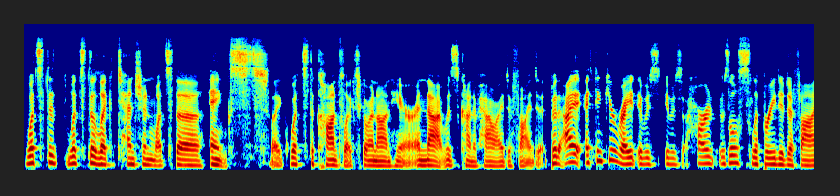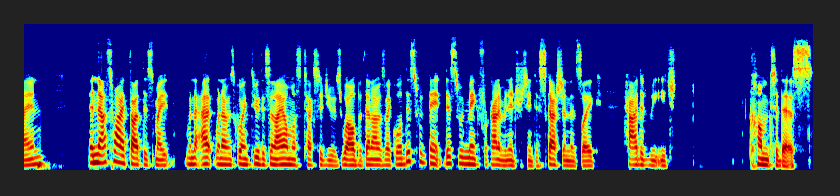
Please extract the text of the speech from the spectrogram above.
what's the what's the like tension? What's the angst? Like what's the conflict going on here? And that was kind of how i defined it. But i i think you're right. It was it was hard it was a little slippery to define. And that's why i thought this might when i when i was going through this and i almost texted you as well but then i was like well this would make this would make for kind of an interesting discussion. It's like how did we each come to this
